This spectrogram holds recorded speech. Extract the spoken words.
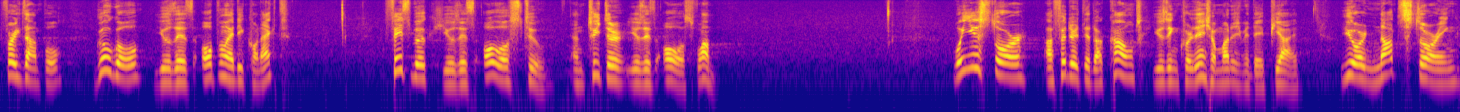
For example, Google uses OpenID Connect, Facebook uses OAuth 2, and Twitter uses OAuth 1. When you store a federated account using Credential Management API, you are not storing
